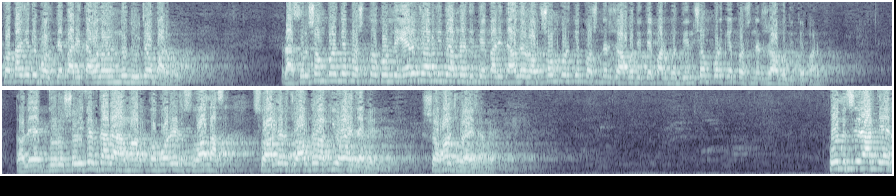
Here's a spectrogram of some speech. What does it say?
কথা যদি বলতে পারি, তাহলে অন্য দুইটাও পারব। রাসুল সম্পর্কে প্রশ্ন করলে এর জবাব যদি আমরা দিতে পারি, তাহলে রব সম্পর্কে প্রশ্নের জবাবও দিতে পারব, দিন সম্পর্কে প্রশ্নের জবাবও দিতে পারব। তাহলে এক দরুদ শরীফের দ্বারা আমার কবরের সোয়াল সোয়ালের জবাব দেওয়া কি হয়ে যাবে? সহজ হয়ে যাবে। পুলসিরাতের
